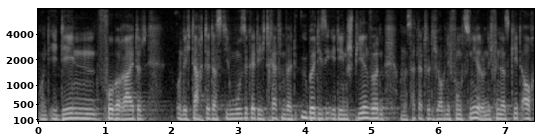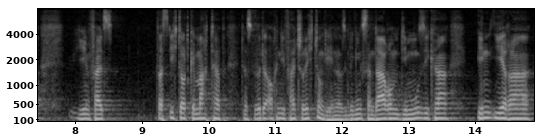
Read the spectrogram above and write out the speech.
und Ideen vorbereitet, und ich dachte, dass die Musiker, die ich treffen werde, über diese Ideen spielen würden. Und das hat natürlich überhaupt nicht funktioniert. Und ich finde, das geht auch, jedenfalls, was ich dort gemacht habe, das würde auch in die falsche Richtung gehen. Also mir ging es dann darum, die Musiker in ihrer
